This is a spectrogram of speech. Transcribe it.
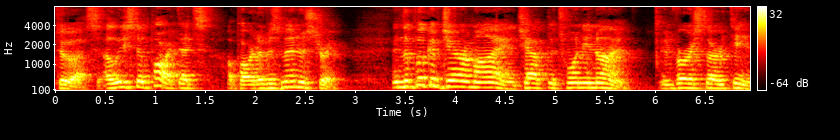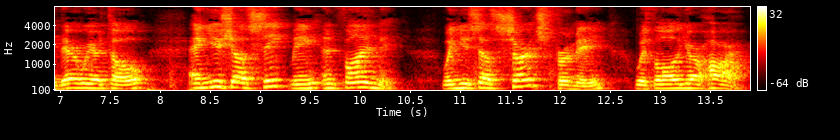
to us, at least in part. That's a part of his ministry. In the book of Jeremiah, in chapter 29, in verse 13, there we are told, And you shall seek me and find me when you shall search for me with all your heart.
